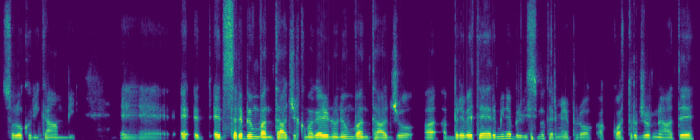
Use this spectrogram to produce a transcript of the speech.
solo con i cambi. E, e, e, sarebbe un vantaggio, ecco, magari non è un vantaggio a, a breve termine, brevissimo termine, però a quattro giornate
